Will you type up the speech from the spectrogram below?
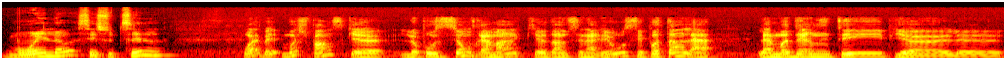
moins là, c'est subtil. Ouais, ben moi je pense que l'opposition vraiment qu'il y a dans le scénario, c'est pas tant la, la modernité puis le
